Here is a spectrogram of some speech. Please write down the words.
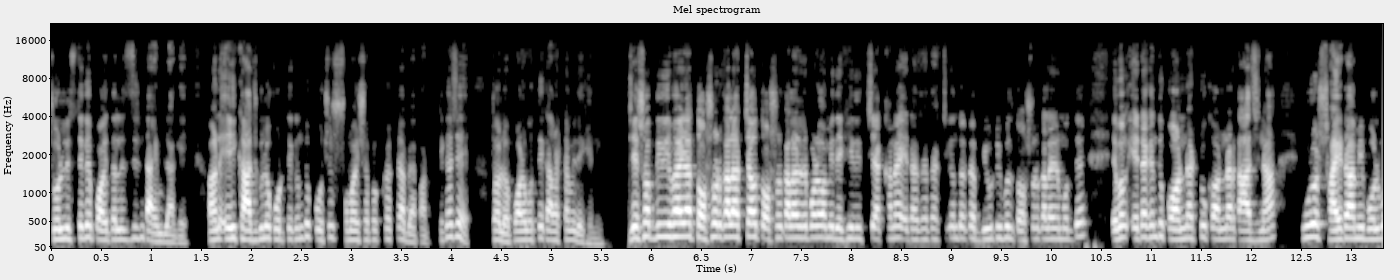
চল্লিশ থেকে পঁয়তাল্লিশ দিন টাইম লাগে। কারণ এই কাজগুলো করতে কিন্তু প্রচুর সময় সাপেক্ষ একটা ব্যাপার, ঠিক আছে? চলো, পরবর্তী কালারটা আমি দেখে নিই। যেসব দিদি ভাইরা তসর কালার চাও, তসর কালারের পরেও আমি দেখিয়ে দিচ্ছি একখানা। এটা থাকছে কিন্তু একটা বিউটিফুল তসর কালারের মধ্যে এবং এটা কিন্তু কর্নার টু কর্নার কাজ না। পুরো শাড়িটা আমি বলব,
